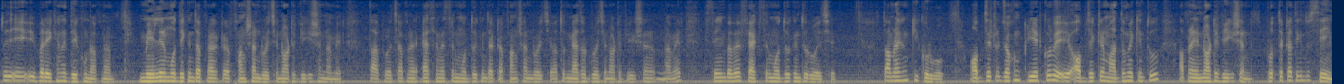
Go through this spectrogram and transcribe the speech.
তো এবার এখানে দেখুন আপনার মেলের মধ্যে কিন্তু আপনার একটা ফাংশন রয়েছে নোটিফিকেশন নামের। তারপর হচ্ছে আপনার এস এম এস এর মধ্যেও কিন্তু একটা ফাংশন রয়েছে, অর্থাৎ মেথড রয়েছে নোটিফিকেশন নামের। সেমভাবে ফ্যাক্সের মধ্যেও কিন্তু রয়েছে। তো আমরা এখন কি করব? অবজেক্ট যখন ক্রিয়েট করবে, এই অবজেক্টের মাধ্যমে কিন্তু আপনার এই নোটিফিকেশন প্রত্যেকটাতে কিন্তু সেম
